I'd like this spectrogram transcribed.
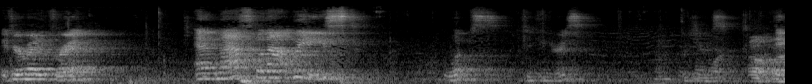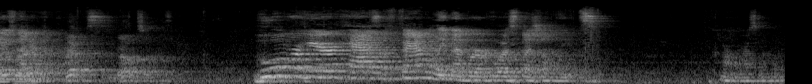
if you're ready for it. And last but not least, whoops, taking yours. Oh, Okay, mine's no, right no, here. no. Yes, no. Who over here has a family member who has special needs? Come on, where's one?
